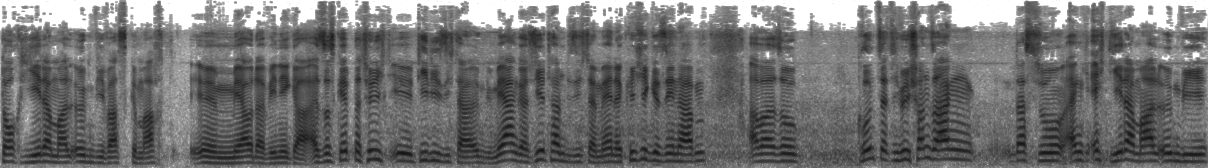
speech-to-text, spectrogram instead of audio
doch jeder mal irgendwie was gemacht, äh, mehr oder weniger. Also es gibt natürlich die, die sich da irgendwie mehr engagiert haben, die sich da mehr in der Küche gesehen haben. Aber so grundsätzlich würde ich schon sagen, dass so eigentlich echt jeder mal irgendwie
